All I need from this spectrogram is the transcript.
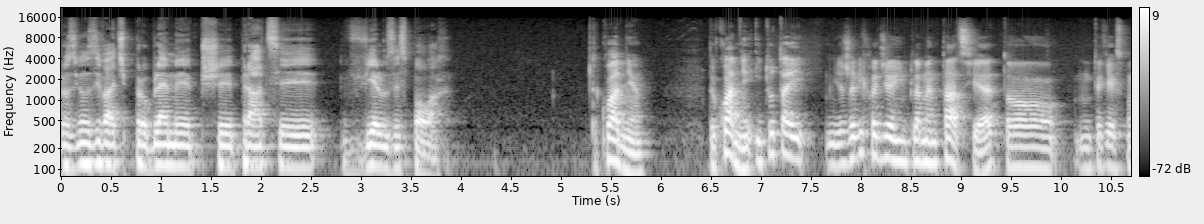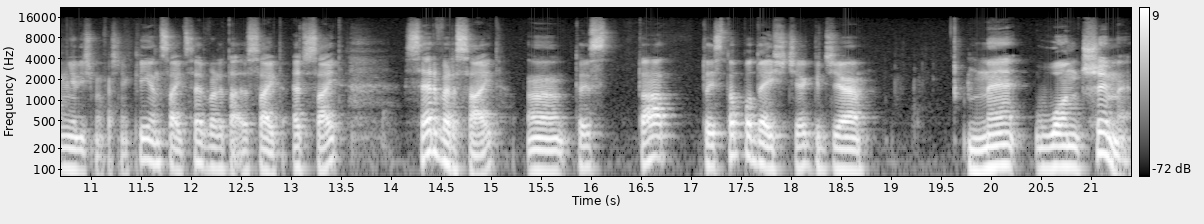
rozwiązywać problemy przy pracy w wielu zespołach. Dokładnie. Dokładnie. I tutaj, jeżeli chodzi o implementację, to mm, tak jak wspomnieliśmy, właśnie client side, server side, edge side. Server side e, to jest, ta, to jest to podejście, gdzie my łączymy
